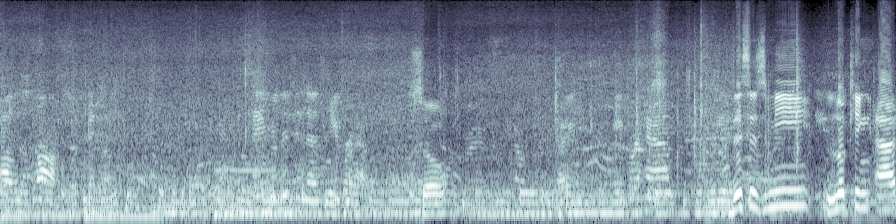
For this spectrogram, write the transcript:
Al-Islam. The same religion as Abraham. So Abraham. This is me looking at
